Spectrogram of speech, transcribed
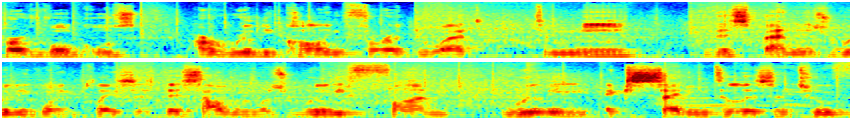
her vocals are really calling for a duet. To me, this band is really going places. This album was really fun, really exciting to listen to.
